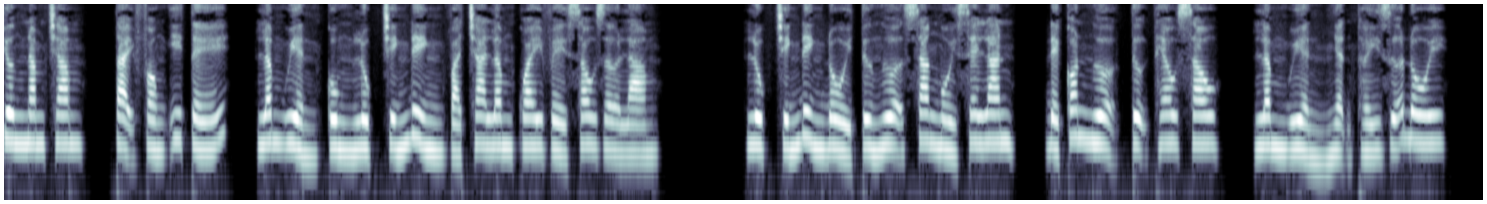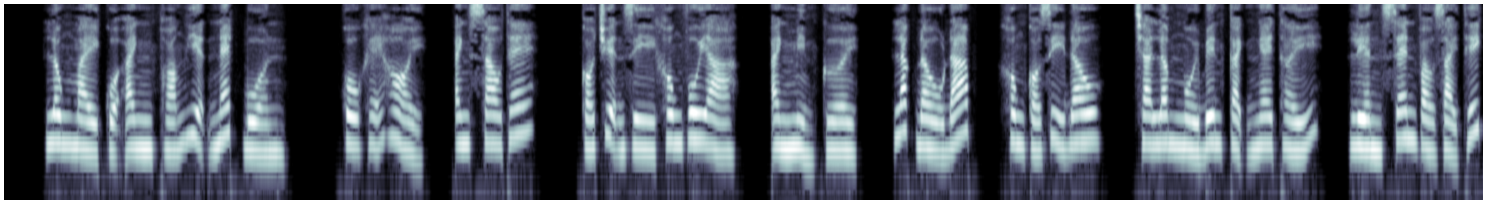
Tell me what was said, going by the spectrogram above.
chương 500, tại phòng y tế, Lâm Uyển cùng Lục Chính Đình và cha Lâm quay về sau giờ làm. Lục Chính Đình đổi từ ngựa sang ngồi xe lăn, để con ngựa tự theo sau, Lâm Uyển nhận thấy giữa đôi. Lông mày của anh thoáng hiện nét buồn. Cô khẽ hỏi, anh sao thế? Có chuyện gì không vui à? Anh mỉm cười, lắc đầu đáp, không có gì đâu. Cha Lâm ngồi bên cạnh nghe thấy, liền xen vào giải thích,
